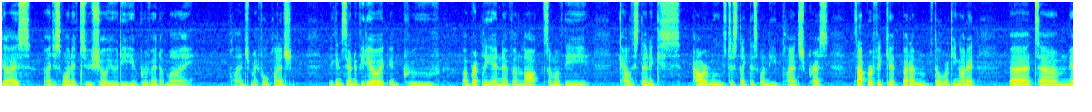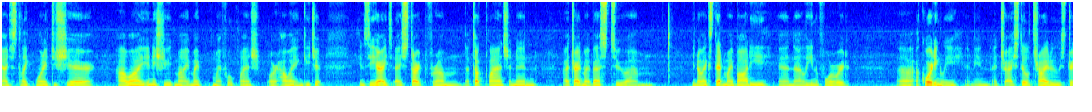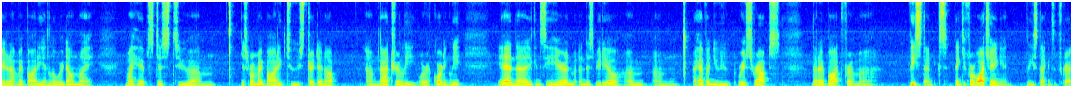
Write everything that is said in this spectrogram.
guys, I just wanted to show you the improvement of my planche, my full planche. You can see on the video it improved abruptly and I've unlocked some of the calisthenics power moves just like this one, the planche press. It's not perfect yet but I'm still working on it. But um, yeah, I just like wanted to share how I initiate my, my, my full planche or how I engage it can see here I, I start from the tuck planche and then I tried my best to um, you know extend my body and uh, lean forward uh, accordingly. I mean I try I still try to straighten out my body and lower down my my hips just to um, just for my body to straighten up um, naturally or accordingly. And uh, you can see here in, in this video um, um, I have a new wrist wraps that I bought from uh, Thank you for watching and please like and subscribe.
